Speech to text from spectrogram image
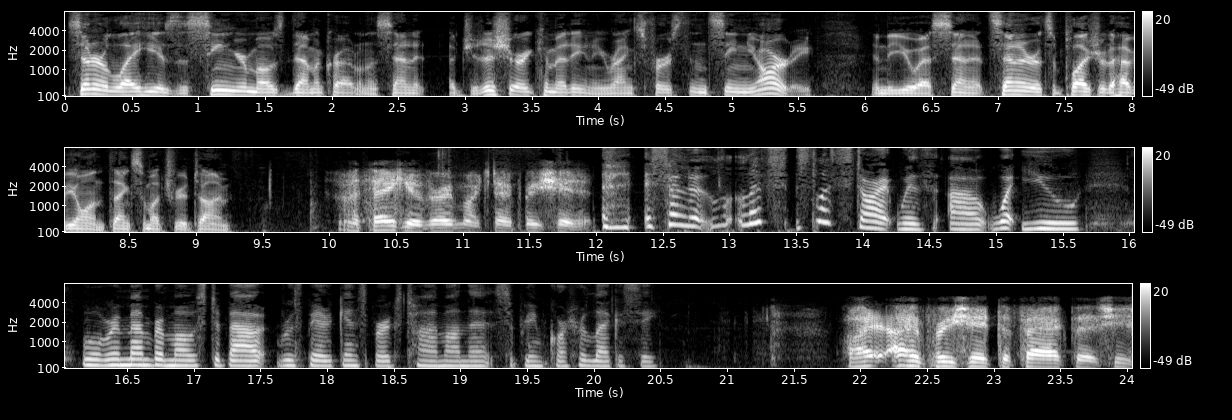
Senator Leahy is the senior most Democrat on the Senate Judiciary Committee, and he ranks first in seniority in the U.S. Senate. Senator, it's a pleasure to have you on. Thanks so much for your time. Uh, thank you very much. I appreciate it. Senator, let's let's start with uh, what you will remember most about Ruth Bader Ginsburg's time on the Supreme Court, her legacy. I, I appreciate the fact that she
